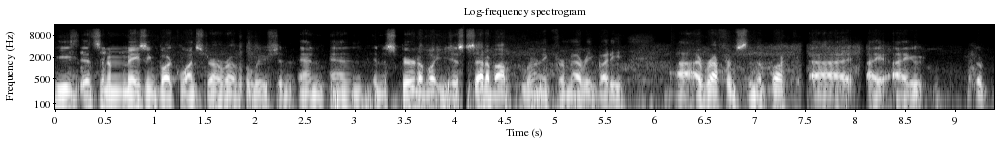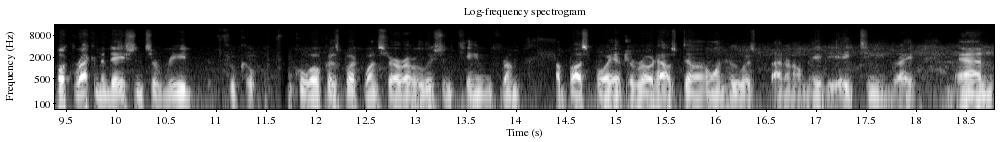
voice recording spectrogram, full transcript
he's it's an amazing book, One Straw Revolution, and and in the spirit of what you just said about learning from everybody, uh, I referenced in the book. Uh, I, I the book recommendation to read Fuku, Fukuoka's book, One Straw Revolution, came from a busboy at the Roadhouse, Dylan, who was, I don't know, maybe 18, right? And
